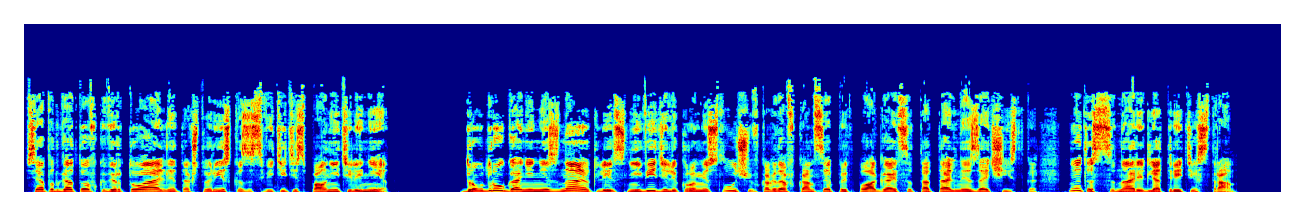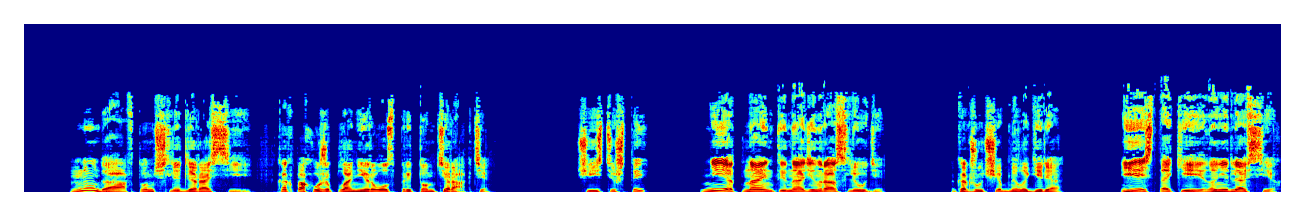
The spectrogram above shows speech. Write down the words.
Вся подготовка виртуальная, так что риска засветить исполнителей нет. Друг друга они не знают, лиц не видели, кроме случаев, когда в конце предполагается тотальная зачистка, но это сценарий для третьих стран. Ну да, в том числе для России как, похоже, планировалось при том теракте. Чистишь ты? Нет, наняты на один раз люди. А как же учебные лагеря? Есть такие, но не для всех.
